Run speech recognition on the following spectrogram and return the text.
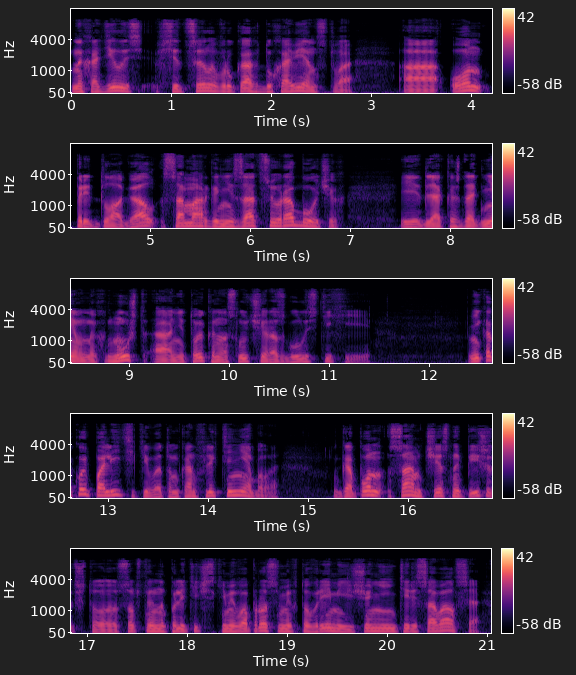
находилось всецело в руках духовенства, а он предлагал самоорганизацию рабочих и для каждодневных нужд, а не только на случай разгула стихии. Никакой политики в этом конфликте не было. Гапон сам честно пишет, что, собственно, политическими вопросами в то время еще не интересовался –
